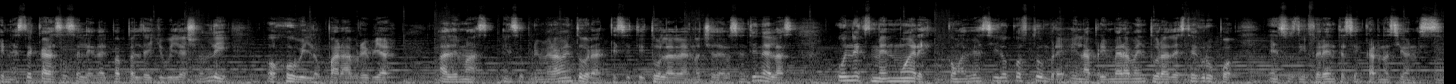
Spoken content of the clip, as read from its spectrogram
En este caso se le da el papel de Jubilation Lee, o Júbilo para abreviar. Además, en su primera aventura, que se titula La Noche de los Centinelas, un X-Men muere, como había sido costumbre en la primera aventura de este grupo en sus diferentes encarnaciones,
